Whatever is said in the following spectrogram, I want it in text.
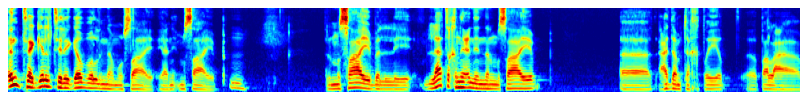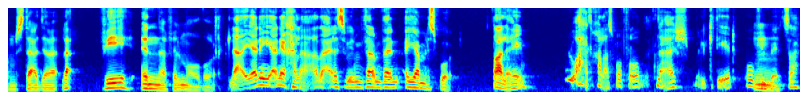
أنت قلت لي قبل إنه مصايب يعني مصايب. المصايب اللي لا تقنعني إن المصايب آه عدم تخطيط آه طلعة مستعجله لا فيه إن في الموضوع. لا يعني يعني خلا هذا على سبيل المثال مثلا أيام الأسبوع طالعين الواحد خلاص مفروض 12 بالكثير هو في. البيت صح؟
